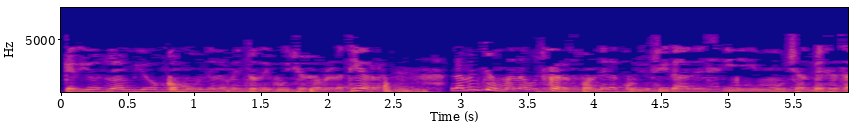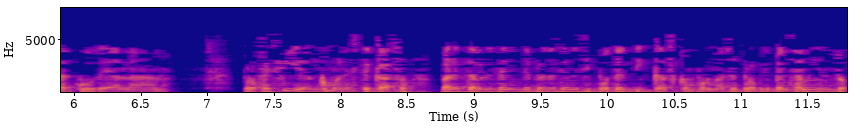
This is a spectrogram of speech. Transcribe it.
que Dios lo envió como un elemento de juicio sobre la tierra. La mente humana busca responder a curiosidades y muchas veces acude a la profecía, como en este caso, para establecer interpretaciones hipotéticas conforme a su propio pensamiento,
